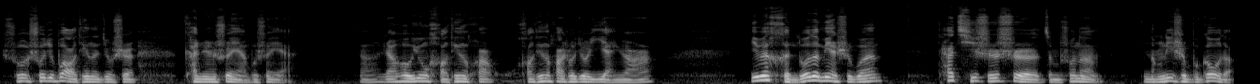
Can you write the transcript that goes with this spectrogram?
说说句不好听的，就是看人顺眼不顺眼。啊，然后用好听的话，好听的话说就是眼缘儿，因为很多的面试官，他其实是怎么说呢？能力是不够的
